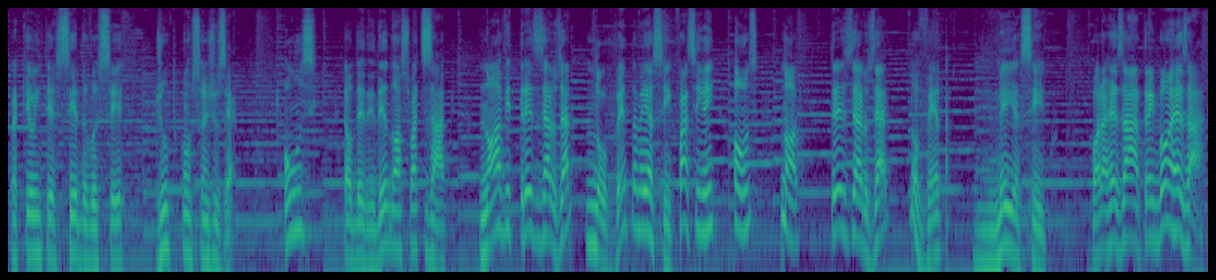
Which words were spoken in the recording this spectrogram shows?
para que eu interceda você junto com São José. 11 é o DDD do nosso WhatsApp. 91300 9065. Facinho, hein? 11 91300 9065. Bora rezar, trem bom é rezar.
